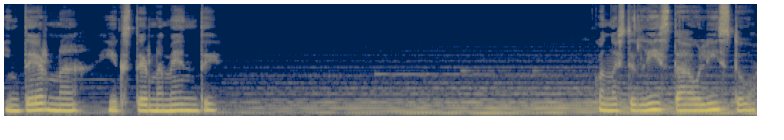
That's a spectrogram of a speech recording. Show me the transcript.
interna y externamente. Cuando estés lista o listo,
